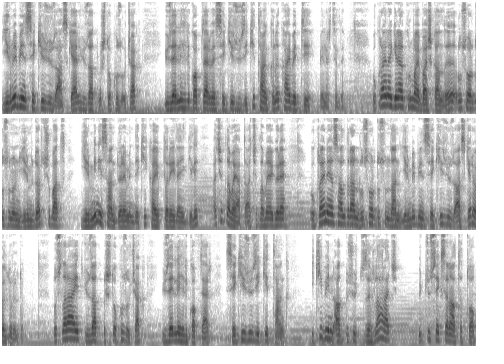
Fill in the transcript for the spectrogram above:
20.800 asker, 169 uçak, 150 helikopter ve 802 tankını kaybettiği belirtildi. Ukrayna Genelkurmay Başkanlığı Rus ordusunun 24 Şubat 20 Nisan dönemindeki kayıplarıyla ilgili açıklama yaptı. Açıklamaya göre Ukrayna'ya saldıran Rus ordusundan 20.800 asker öldürüldü. Ruslara ait 169 uçak, 150 helikopter, 802 tank, 2063 zırhlı araç, 386 top,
